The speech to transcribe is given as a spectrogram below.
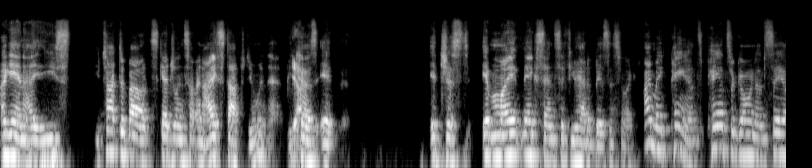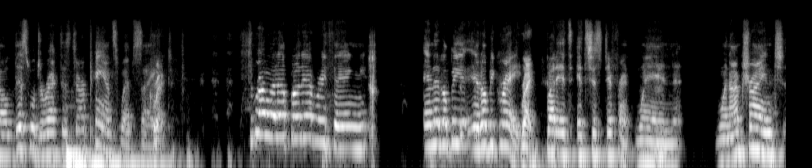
again, I you, you talked about scheduling stuff, and I stopped doing that Yeah. because it it just it might make sense if you had a business. You're like, I make pants. Pants are going on sale. This will direct us to our pants website. Correct. Throw it up on everything. and it'll be it'll be great. Right. But it's it's just different when when I'm trying to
